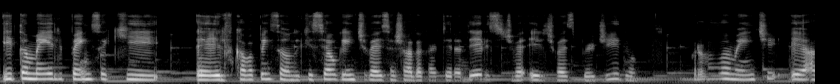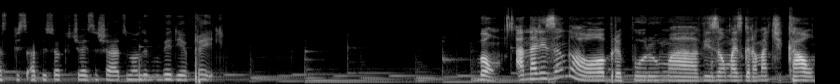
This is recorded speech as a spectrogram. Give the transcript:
E também ele pensa que é, ele ficava pensando que se alguém tivesse achado a carteira dele, se tiver, ele tivesse perdido, provavelmente é, a, a pessoa que tivesse achado não devolveria para ele. Bom, analisando a obra por uma visão mais gramatical,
